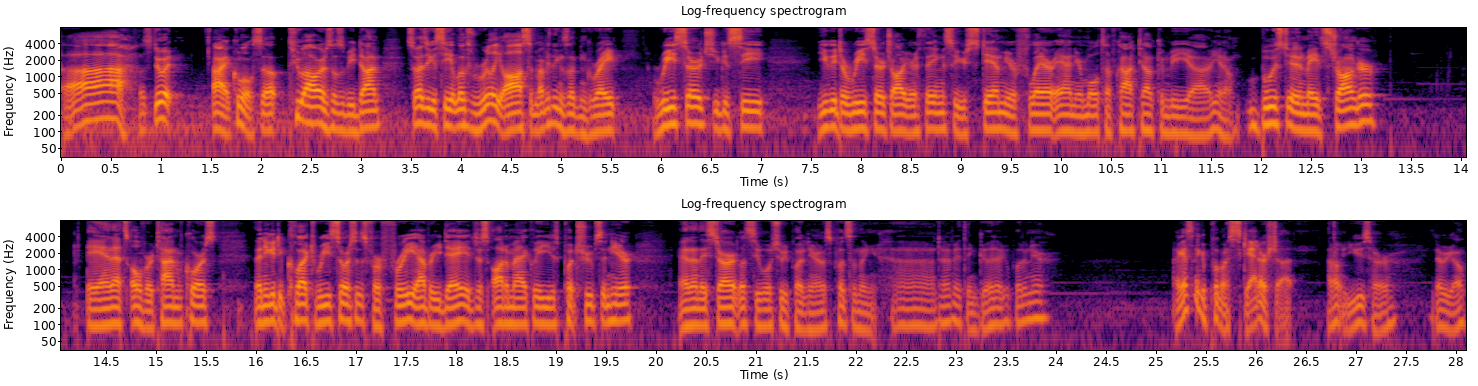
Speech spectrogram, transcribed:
Ah, let's do it. All right, cool. So two hours, those will be done. So as you can see, it looks really awesome. Everything's looking great. Research, you can see you get to research all your things. So your stim, your flare, and your Molotov cocktail can be, uh, you know, boosted and made stronger. And that's over time, of course. Then you get to collect resources for free every day. It just automatically, you just put troops in here. And then they start, let's see, what should we put in here? Let's put something, uh, do I have anything good I can put in here? I guess I could put my scatter shot. I don't use her. There we go.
